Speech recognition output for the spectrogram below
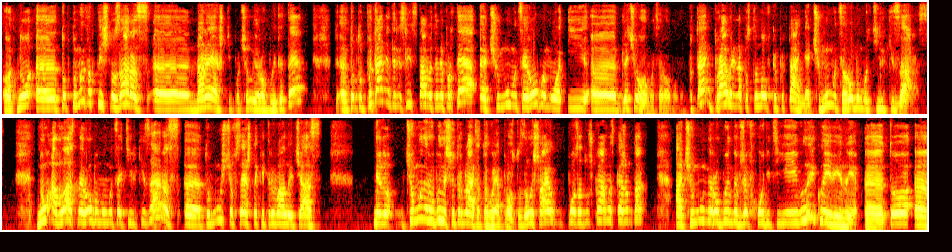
От, ну, е, Тобто, ми фактично зараз е, нарешті почали робити те. Е, тобто, питання слід ставити не про те, е, чому ми це робимо і е, для чого ми це робимо. Питань, правильна постановка питання, чому ми це робимо тільки зараз. Ну а власне робимо ми це тільки зараз, е, тому що все ж таки тривалий час. Не, ну, Чому не робили 14-го, я просто залишаю поза дужками, скажімо так. А чому не робили вже в ході цієї великої війни, е, то е,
